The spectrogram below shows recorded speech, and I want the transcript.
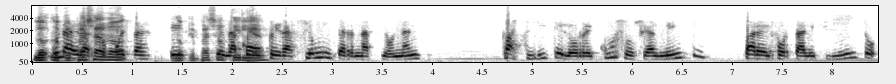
Lo, Una de las propuestas es que, la cooperación internacional facilite los recursos realmente para el fortalecimiento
